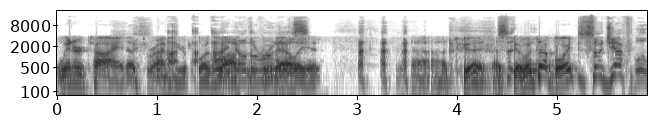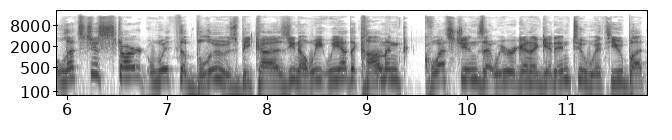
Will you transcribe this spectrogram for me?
win or tie. That's what I'm here for. The I know the rules. Elliot. Yeah, that's good. That's good. What's up, boys? So, Jeff, let's just start with the Blues because, you know, we, we had the common questions that we were going to get into with you, but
